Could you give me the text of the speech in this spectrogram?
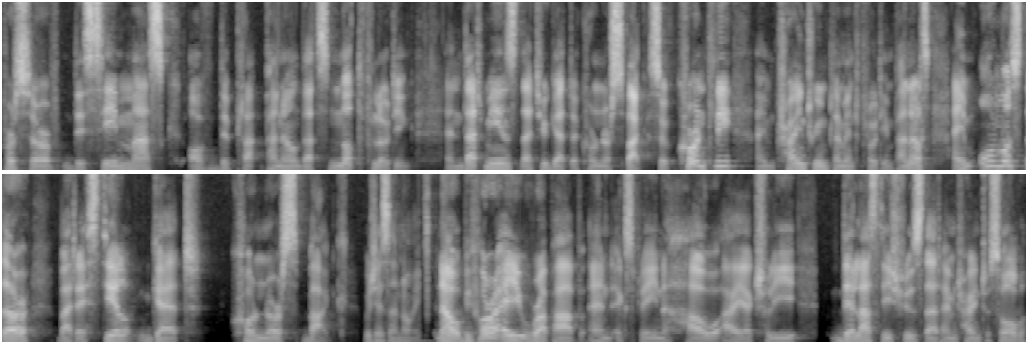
preserve the same mask of the panel that's not floating. And that means that you get a corner back. So currently I'm trying to implement floating panels. I'm almost there, but I still get corners back, which is annoying. Now, before I wrap up and explain how I actually the last issues that I'm trying to solve.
